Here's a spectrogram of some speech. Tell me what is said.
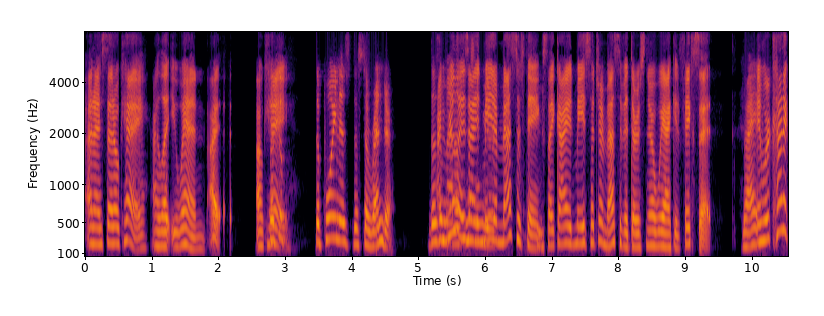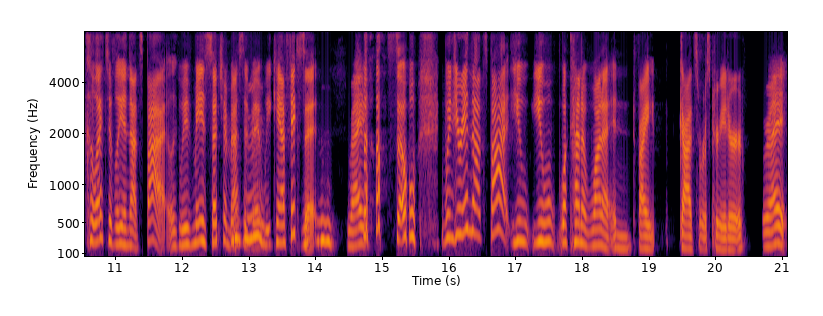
and I said, okay, I let you in. I, okay. the point is the surrender. Doesn't I realized I had made a mess of things. Like I had made such a mess of it. There's no way I could fix it. Right. And we're kind of collectively in that spot. Like we've made such a mess of it. Mhm. We can't fix it. Mhm. Right. so when you're in that spot, you you what kind of want to invite God, source, creator. right.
